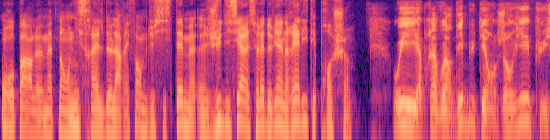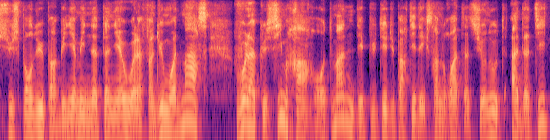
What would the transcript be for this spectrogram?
On reparle maintenant en Israël de la réforme du système judiciaire et cela devient une réalité proche. Oui, après avoir débuté en janvier, puis suspendu par Benjamin Netanyahu à la fin du mois de mars, voilà que Simcha Rothman, député du parti d'extrême droite Atzionut Adatit,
